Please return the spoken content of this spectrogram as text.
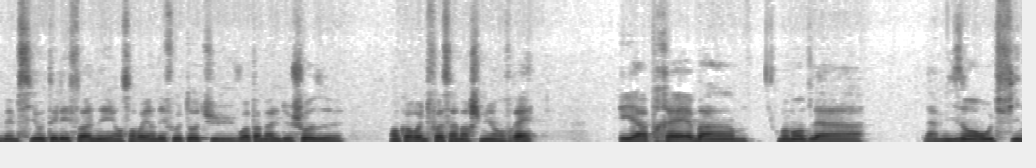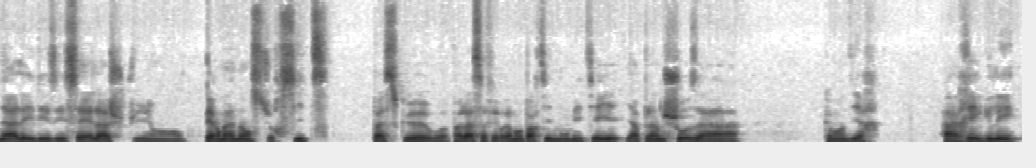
même si au téléphone et en s'envoyant des photos, tu vois pas mal de choses, encore une fois, ça marche mieux en vrai. Et après, ben au moment de la, mise en route finale et des essais, là, je suis en permanence sur site parce que, enfin là, ça fait vraiment partie de mon métier. Il y a plein de choses à, comment dire, à régler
